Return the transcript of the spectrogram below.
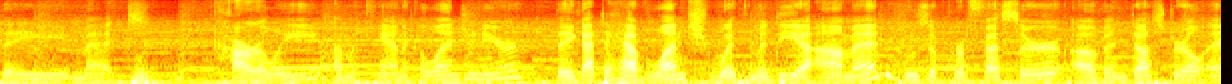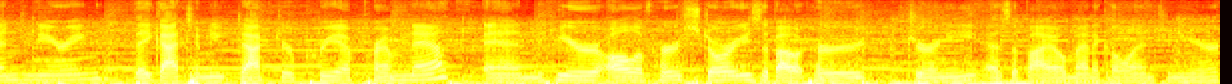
They met Carly, a mechanical engineer. They got to have lunch with Medea Ahmed, who's a professor of industrial engineering. They got to meet Dr. Priya Premnath and hear all of her stories about her journey as a biomedical engineer.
